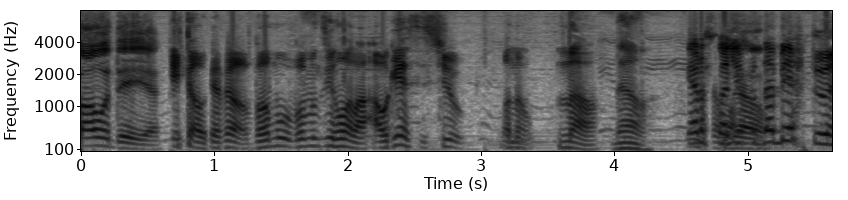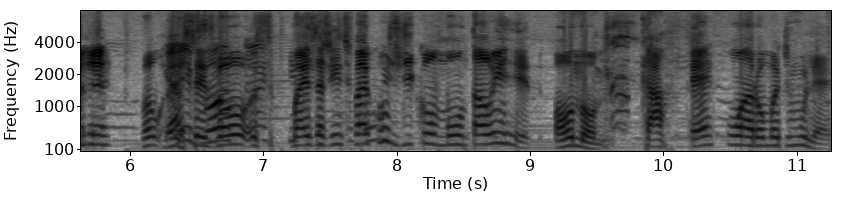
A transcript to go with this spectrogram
a odeia. Então, quer ver? ó, Vamos, vamos desenrolar. Alguém assistiu ou não? Não. Não. Quero só lembro da abertura, né? Vamos- aí, vocês vão, aqui. mas a gente vai conseguir montar o enredo. Olha o nome: Café com aroma de mulher.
